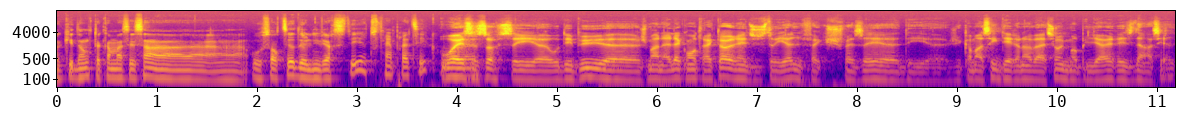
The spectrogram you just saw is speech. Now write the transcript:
OK, donc tu as commencé ça en- en- au sortir de l'université, à toute fin pratique? ou, Oui, euh, c'est ça. C'est, euh, au début, euh, je m'en allais contracteur industriel. Fait que je faisais euh, des. euh, j'ai commencé avec des rénovations immobilières résidentielles.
